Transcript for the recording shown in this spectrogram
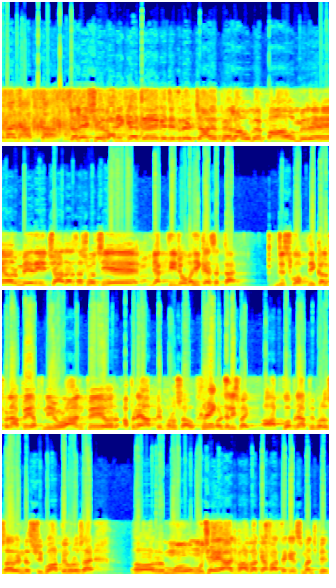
धन्यवाद आपका। चलिए शेरवानी कहते हैं कि जितने चाहे फैलाऊं मैं पाँव मेरे हैं और मेरी चादर सचमुच ये व्यक्ति जो वही कह सकता है जिसको अपनी कल्पना पे अपनी उड़ान पे और अपने आप पे भरोसा हो। Correct. और जलीस भाई आपको अपने आप पे भरोसा है और इंडस्ट्री को आप पे भरोसा है। और मुझे आज वाह वाह क्या बात है कि इस मंच पे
